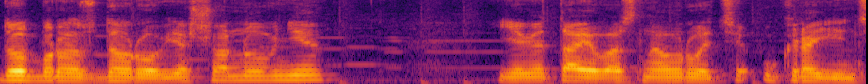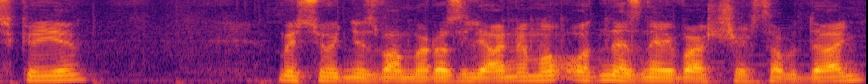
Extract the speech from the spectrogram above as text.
Доброго здоров'я, шановні. Я вітаю вас на уроці української. Ми сьогодні з вами розглянемо одне з найважчих завдань,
